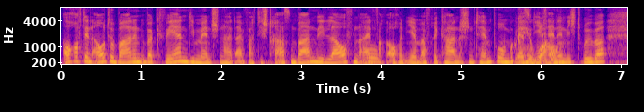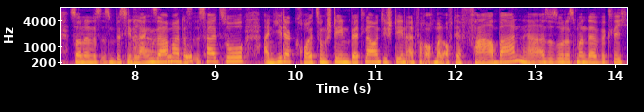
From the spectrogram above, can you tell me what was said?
auch auf den Autobahnen überqueren die Menschen halt einfach die Straßenbahnen. Die laufen einfach oh. auch in ihrem afrikanischen Tempo. Okay, also die wow. rennen nicht drüber, sondern das ist ein bisschen langsamer. Das ist halt so. An jeder Kreuzung stehen Bettler und die stehen einfach auch mal auf der Fahrbahn. Ja, also so, dass man da wirklich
